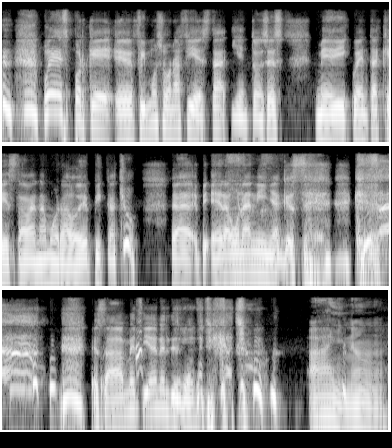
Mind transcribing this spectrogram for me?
Pues porque eh, fuimos a una fiesta y entonces me di cuenta que estaba enamorado de Pikachu. O sea, era una niña que, que estaba metida en el disfraz de Pikachu. Ay, no.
